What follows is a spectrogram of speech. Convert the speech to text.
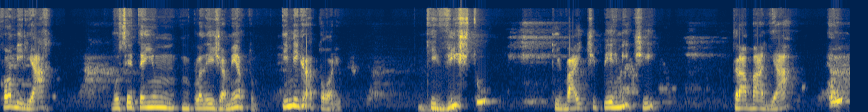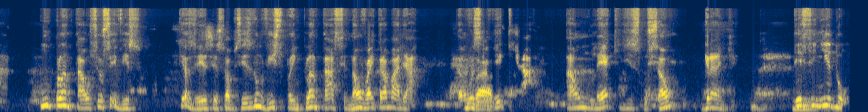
familiar, você tem um, um planejamento imigratório, que visto que vai te permitir trabalhar ou implantar o seu serviço. Porque às vezes você só precisa de um visto para implantar, senão vai trabalhar. Então você claro. vê que há, há, um leque de discussão grande. Definido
